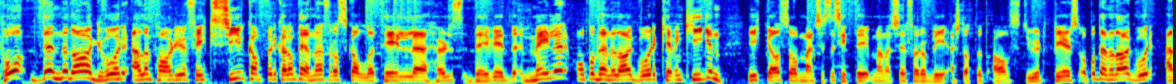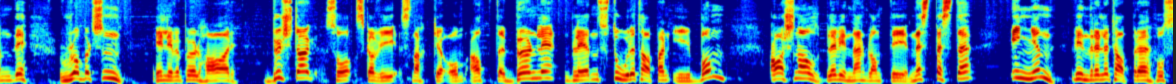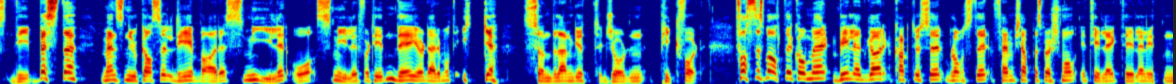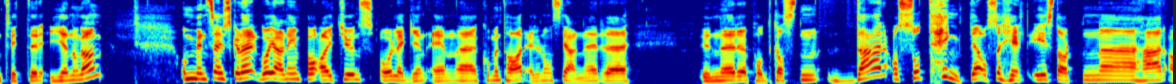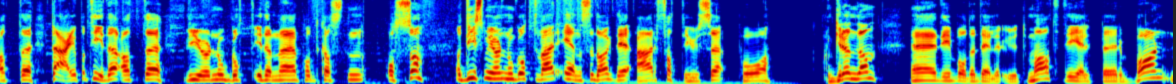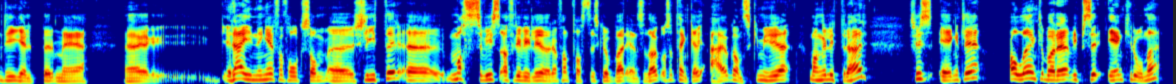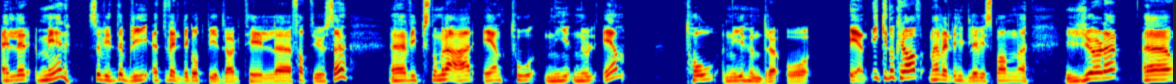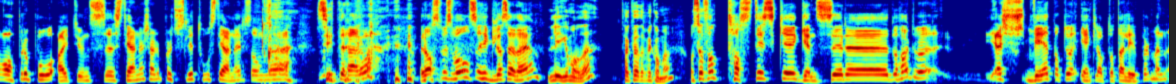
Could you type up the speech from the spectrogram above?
På denne dag hvor Alan Pardew fikk syv kamper karantene for å skalle til eh, Hulls David Mailer, og på denne dag hvor Kevin Keegan gikk av som Manchester City-manager for å bli erstattet av Stuart Pearce, og på denne dag hvor Andy Robertson i Liverpool har bursdag, så skal vi snakke om at Burnley ble den store taperen i bånn. Arsenal ble vinneren blant de nest beste. Ingen vinnere eller tapere hos de beste, mens Newcastle de bare smiler og smiler for tiden. Det gjør derimot ikke Sunderland-gutt Jordan Pickford. Faste spalter kommer. Bill Edgar, kaktuser, blomster, fem kjappe spørsmål i tillegg til en liten Twitter-gjennomgang. Og mens jeg husker det, gå gjerne inn på iTunes og legge inn en uh, kommentar eller noen stjerner uh, under podkasten der. Og så tenkte jeg også helt i starten uh, her at det er jo på tide at vi gjør noe godt i denne podkasten også. Og de som gjør noe godt hver eneste dag, det er Fattighuset på Grønland. De både deler ut mat, de hjelper barn, de hjelper med Eh, regninger for folk som eh, sliter. Eh, massevis av frivillige gjør en fantastisk jobb hver eneste dag. Og så tenker jeg vi er jo ganske mye, mange lyttere her. Så hvis egentlig alle egentlig bare vippser én krone eller mer, så vil det bli et veldig godt bidrag til Fattighuset. Eh, Vipps-nummeret er 12901 12901. Ikke noe krav, men veldig hyggelig hvis man gjør det. Uh, og Apropos iTunes-stjerner, så er det plutselig to stjerner som uh, sitter her òg. Rasmus Wold, så hyggelig å se deg igjen. I like måte. Takk for at jeg fikk komme. Og så fantastisk uh, genser du har. Du, jeg vet at du er egentlig opptatt av Liverpool, men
